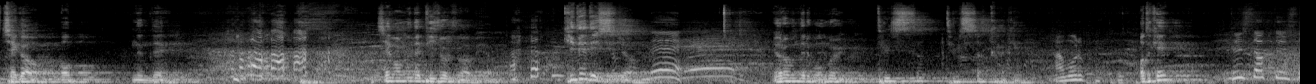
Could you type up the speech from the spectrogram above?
제가 없는데 제가 없는데 비주얼 조합이에요. 기대되시죠? 네. 여러분들의 몸을 들썩들썩하게 아무리 어떻게? 들썩들썩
